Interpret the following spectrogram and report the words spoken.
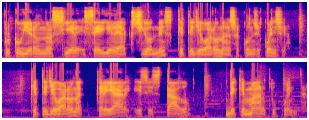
porque hubiera una serie de acciones que te llevaron a esa consecuencia, que te llevaron a crear ese estado de quemar tu cuenta.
